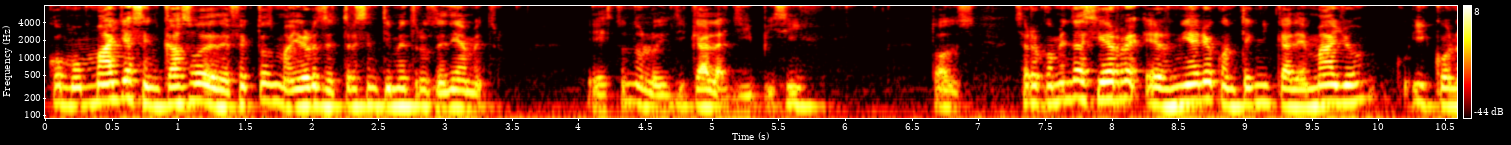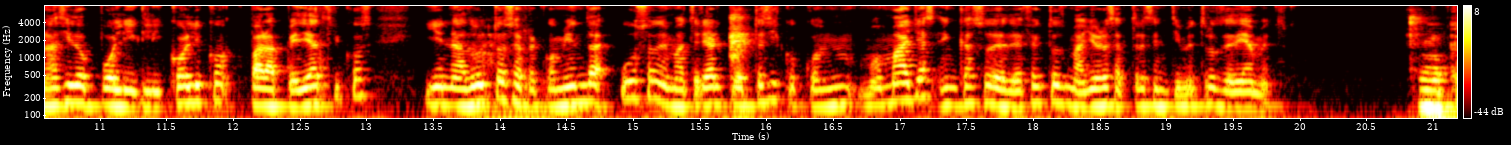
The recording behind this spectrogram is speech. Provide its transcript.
Como mallas en caso de defectos mayores de 3 centímetros de diámetro. Esto nos lo indica la GPC. Entonces, se recomienda cierre herniario con técnica de mayo y con ácido poliglicólico para pediátricos y en adultos se recomienda uso de material protésico con mallas en caso de defectos mayores a 3 centímetros de diámetro. Ok.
